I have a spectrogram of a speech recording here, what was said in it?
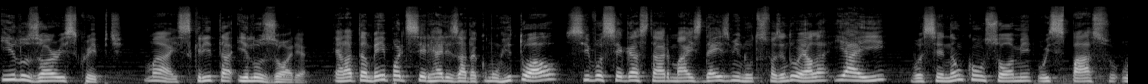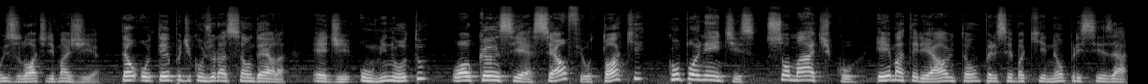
Illusory Script, uma escrita ilusória. Ela também pode ser realizada como um ritual se você gastar mais 10 minutos fazendo ela, e aí você não consome o espaço, o slot de magia. Então, o tempo de conjuração dela é de 1 minuto, o alcance é self, o toque, Componentes somático e material, então perceba que não precisa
